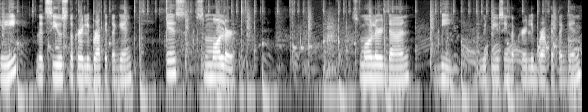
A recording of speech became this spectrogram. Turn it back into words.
a let's use the curly bracket again is smaller smaller than B. We'll be using the curly bracket again.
